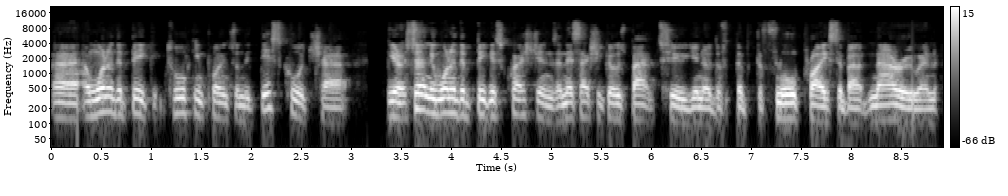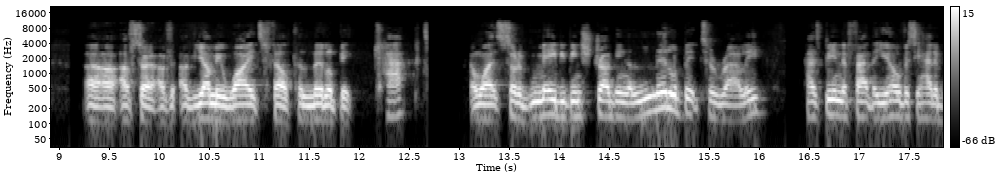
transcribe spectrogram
Uh, and one of the big talking points on the Discord chat, you know, certainly one of the biggest questions, and this actually goes back to, you know, the, the, the floor price about Naru and, uh, of, sorry, of, of Yummi White's felt a little bit capped and why it's sort of maybe been struggling a little bit to rally has been the fact that you obviously had a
